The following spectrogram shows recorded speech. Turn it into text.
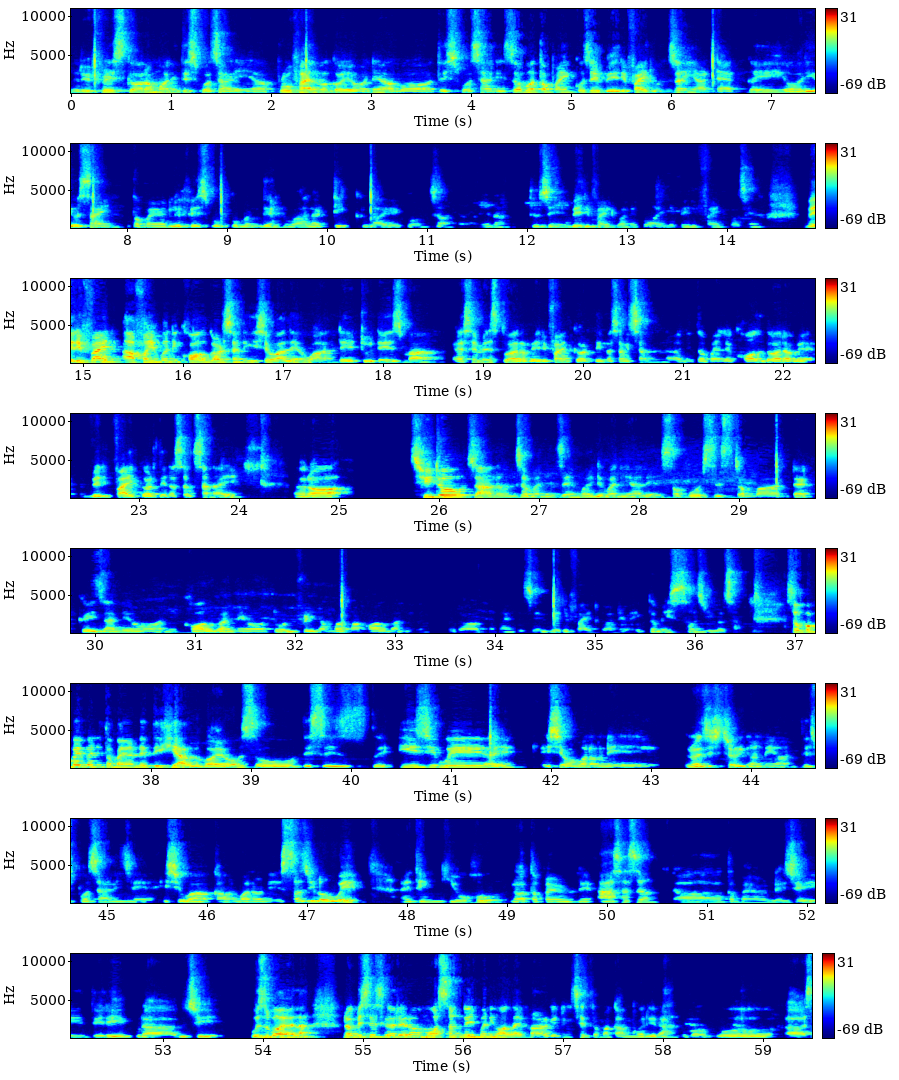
रिफ्रेस गरौँ अनि त्यस पछाडि यहाँ प्रोफाइलमा गयो भने अब त्यस पछाडि जब तपाईँको चाहिँ भेरिफाइड हुन्छ यहाँ ट्यागकै हरियो साइन तपाईँहरूले फेसबुकको पनि देख्नुभयो होला टिक लागेको हुन्छ। होइन त्यो चाहिँ भेरिफाइड भनेको अहिले भेरिफाइड भएको छैन भेरिफाइड आफै पनि कल गर्छन् यी सेवाले। वान डे टु डेजमा एसएमएसद्वारा भेरिफाइड गरिदिन सक्छन् अनि तपाईँले कलद्वारा भेरिफाइड गरिदिन सक्छन् है। र छिटो चाहनुहुन्छ भने चाहिँ मैले भनिहालेँ सपोर्ट सिस्टममा ट्याक्कै जाने हो अनि कल गर्ने हो टोल फ्री नम्बरमा कल गर्ने हो। र तपाईँले चाहिँ भेरिफाइड गर्ने एकदमै सजिलो छ। सो पक्कै पनि तपाईँहरूले देखिहाल्नुभयो। So this is the easy way है इसेवा बनाउने रजिस्टर गर्ने अनि त्यस पछाडि चाहिँ इसेवा अकाउन्ट बनाउने सजिलो वे आई थिङ्क यो हो र तपाईँहरूले आशा छ तपाईँहरूले चाहिँ धेरै कुराहरू चाहिँ बुझ्नुभयो होला। र विशेष गरेर मसँगै पनि अनलाइन मार्केटिङ क्षेत्रमा काम गरिराख्नु भएको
